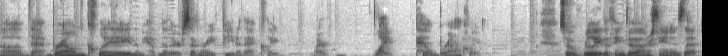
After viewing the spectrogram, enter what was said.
of that brown clay, and then we have another seven or eight feet of that clay, light pale brown clay. So really the thing to understand is that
